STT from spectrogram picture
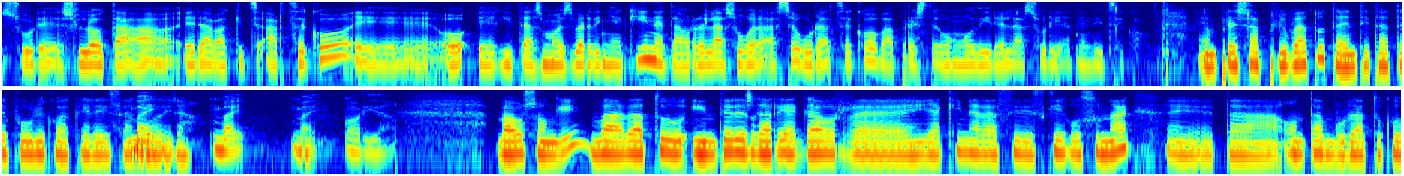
zure slota erabakitz hartzeko, e, o, egitasmo ezberdinekin, eta horrela aseguratzeko ba, preste gongo direla zuri atenditzeko. Enpresa pribatu eta entitate publikoak ere izango bai, dira. Bai, bai, hori da. Ba, osongi, ba, datu interesgarriak gaur e, jakinarazi dizkiguzunak, eta hontan buratuko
